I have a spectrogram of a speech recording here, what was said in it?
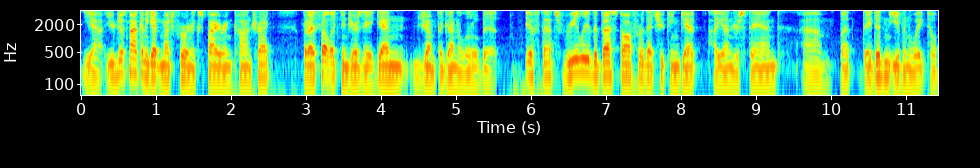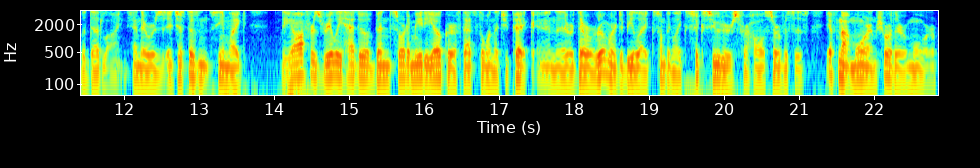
yeah, you're just not going to get much for an expiring contract. But I felt like New Jersey again jumped the gun a little bit. If that's really the best offer that you can get, I understand. Um, but they didn't even wait till the deadline, and there was it just doesn't seem like the offers really had to have been sort of mediocre if that's the one that you pick. And there, there were rumored to be like something like six suitors for Hall services, if not more. I'm sure there were more.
